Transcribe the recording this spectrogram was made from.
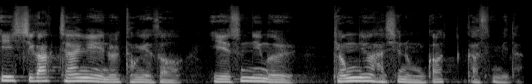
이 시각장애인을 통해서 예수님을 격려하시는 것 같습니다.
